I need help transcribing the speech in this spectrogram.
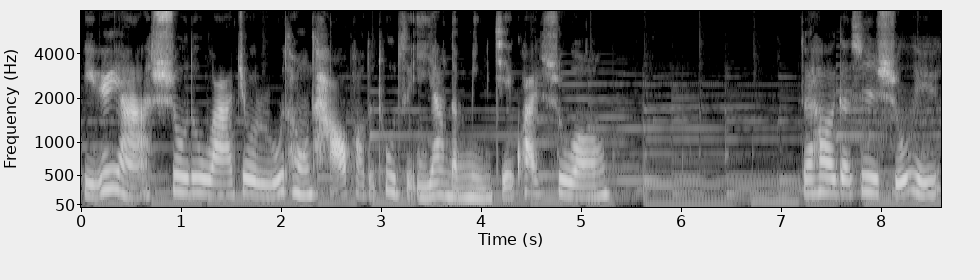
比喻啊，速度啊，就如同逃跑的兔子一样的敏捷快速哦。最后一个是俗语：“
